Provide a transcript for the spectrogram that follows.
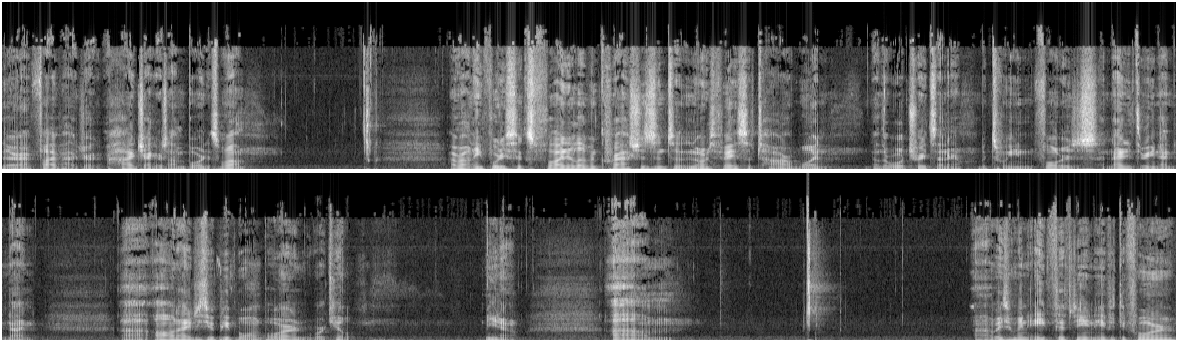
There are five hijack- hijackers on board as well. Around 8:46, Flight 11 crashes into the north face of Tower 1 of the World Trade Center between floors 93 and 99. Uh, all 92 people on board were killed. You know, um, uh, between 8:50 and 8:54,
